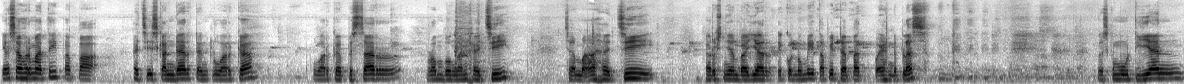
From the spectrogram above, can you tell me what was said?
yang saya hormati Bapak Haji Iskandar dan keluarga, keluarga besar rombongan haji, jamaah haji harusnya bayar ekonomi tapi dapat WN plus. Terus kemudian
